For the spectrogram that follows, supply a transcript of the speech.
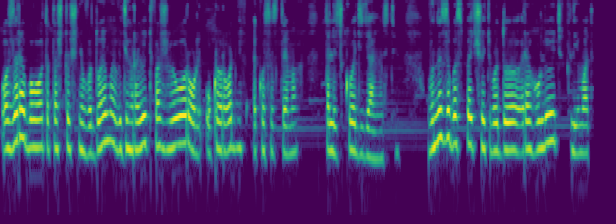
озера, болота та штучні водойми відіграють важливу роль у природних екосистемах та людської діяльності. Вони забезпечують водою, регулюють клімат,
